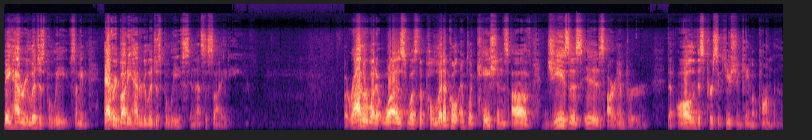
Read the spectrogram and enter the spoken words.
they had religious beliefs. I mean, everybody had religious beliefs in that society. But rather, what it was was the political implications of Jesus is our emperor, that all of this persecution came upon them.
